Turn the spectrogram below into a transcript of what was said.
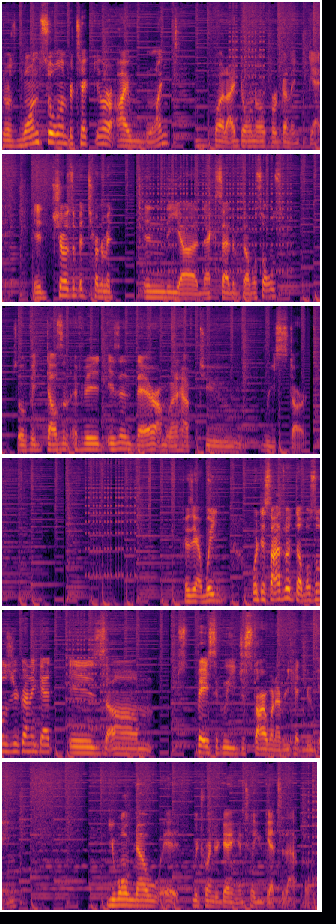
There's one soul in particular I want, but I don't know if we're gonna get it. It shows up in tournament in the uh, next set of Double Souls. So if it doesn't, if it isn't there, I'm gonna have to restart. Because yeah, what, what decides what double souls you're gonna get is um, basically just start whenever you hit new game. You won't know it, which one you're getting until you get to that point.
